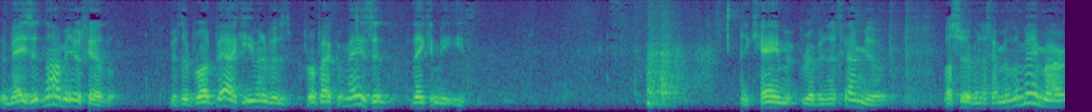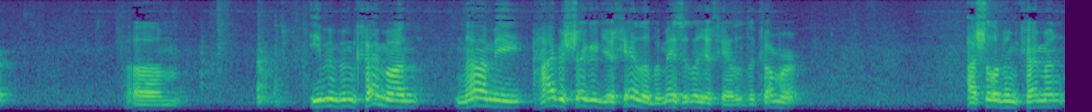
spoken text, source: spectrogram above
B'mezid Nami Yechel. If they're brought back, even if it's brought back B'mezid, they can be eaten. It came Rabbi Nechemya, Vasir Rabbi Nechemya Lememar, um, even b'mkaimon nami hai b'shegeg yechelu b'mezid lo yechelu the comer ashla b'mkaimon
